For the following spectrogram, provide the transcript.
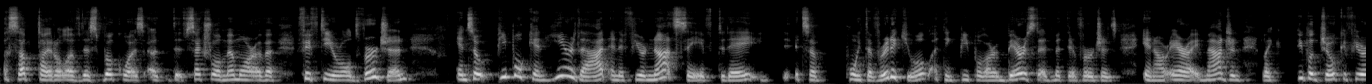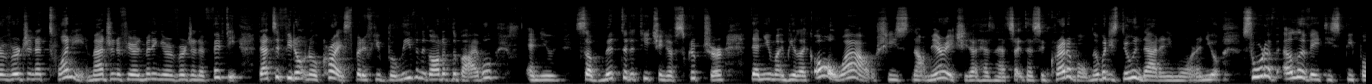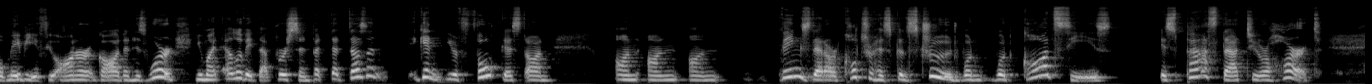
a subtitle of this book was a, the sexual memoir of a 50 year old virgin. And so people can hear that. And if you're not saved today it's a point of ridicule. I think people are embarrassed to admit they're virgins in our era. Imagine, like, people joke if you're a virgin at 20. Imagine if you're admitting you're a virgin at 50. That's if you don't know Christ. But if you believe in the God of the Bible and you submit to the teaching of Scripture, then you might be like, oh, wow, she's not married. She hasn't had sex. That's incredible. Nobody's doing that anymore. And you'll sort of elevate these people. Maybe if you honor God and His Word, you might elevate that person. But that doesn't, again, you're focused on, on, on, on, things that our culture has construed when what God sees is past that to your heart.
